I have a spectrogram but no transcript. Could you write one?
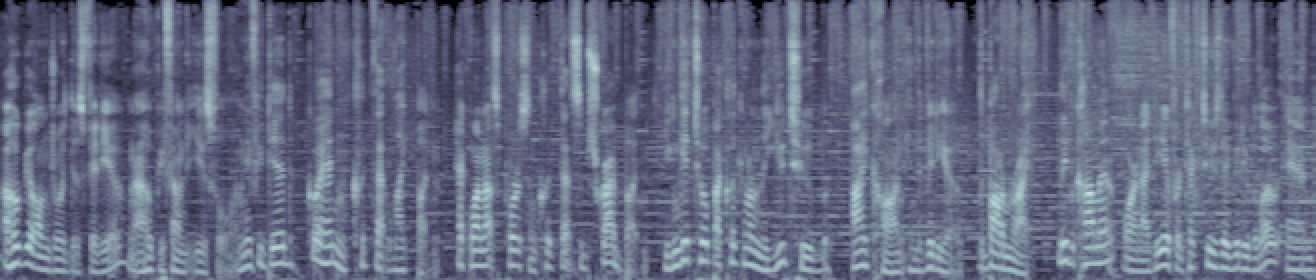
I hope you all enjoyed this video and I hope you found it useful. And if you did, go ahead and click that like button. Heck, why not support us and click that subscribe button? You can get to it by clicking on the YouTube icon in the video, the bottom right. Leave a comment or an idea for Tech Tuesday video below and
